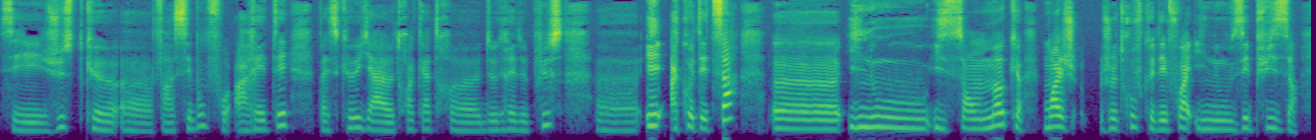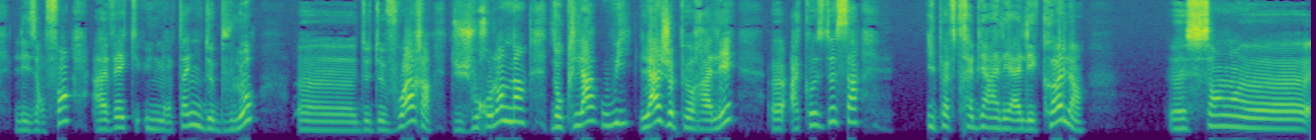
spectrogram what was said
C'est juste que, euh, enfin, c'est bon, faut arrêter parce qu'il y a 3-4 euh, euh, degrés de plus. Et à côté de ça, ils nous, s'en moquent. Moi, je, trouve que des fois, ils nous épuisent les enfants avec une montagne de boulot. De devoirs du jour au lendemain. Donc là, oui, là, je peux râler à cause de ça. Ils peuvent très bien aller à l'école euh, sans euh,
